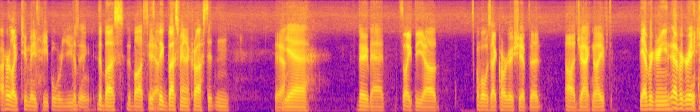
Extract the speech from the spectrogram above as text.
I heard like two main people were using The bus. the, bus? This big bus ran across it, and yeah. yeah, very bad. It's like the uh, what was that cargo ship that uh, jackknifed The Evergreen. Evergreen? Just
